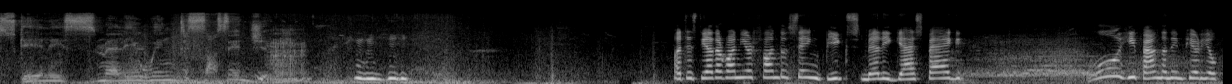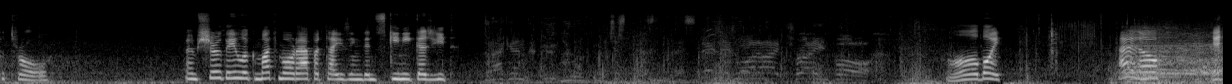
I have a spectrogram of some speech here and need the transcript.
Scaly, smelly winged sausage. What is the other one you're fond of saying? Big smelly gas bag? Oh, he found an Imperial patrol. I'm sure they look much more appetizing than skinny Khajiit. Dragon, you will be just as impressed. This is what I trained for. Oh boy. Hello. Eh.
